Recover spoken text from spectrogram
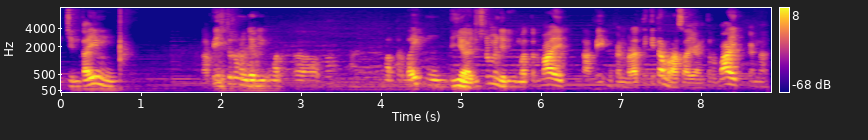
mencintaimu. Tapi justru menjadi umat uh, umat terbaikmu. Iya justru menjadi umat terbaik. Tapi bukan berarti kita merasa yang terbaik karena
